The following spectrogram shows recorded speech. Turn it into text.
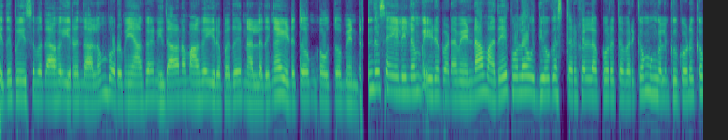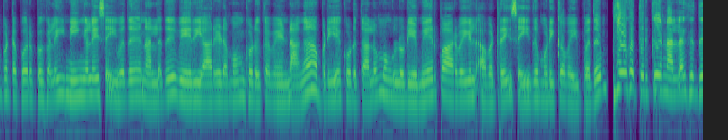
எது பேசுவதாக இருந்தாலும் பொறுமையாக நிதானமாக இருப்பது நல்லதுங்க. எடுத்தோம் கௌத்தோம் என்று. இந்த செயலிலும் ஈடுபட வேண்டாம். அதே போல உத்தியோகஸ்தர்கள் பொறுத்த வரைக்கும் உங்களுக்கு கொடுக்கப்பட்ட பொறுப்புகளை நீங்களே செய்வது நல்லது. வேறு யாரிடமும் கொடுக்க வேண்டாங்க. அப்படியே கொடுத்தாலும் உங்களுடைய மேற்பார்வையில் அவற்றை செய் செய்து முடிக்க வைப்பது. உத்தியோகத்திற்கு நல்லது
